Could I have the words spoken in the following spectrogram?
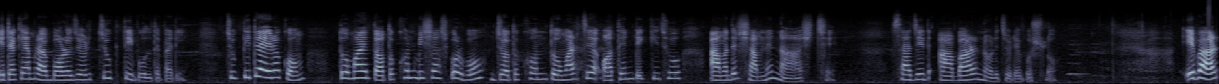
এটাকে আমরা বড়জোর চুক্তি বলতে পারি। চুক্তিটা এরকম, তোমায় ততক্ষণ বিশ্বাস করব যতক্ষণ তোমার চেয়ে অথেন্টিক কিছু আমাদের সামনে না আসছে। সাজিদ আবার নড়ে চড়ে বসল। এবার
